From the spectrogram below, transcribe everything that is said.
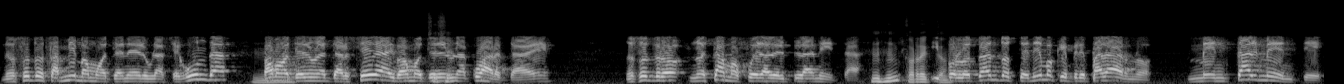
nosotros también vamos a tener una segunda, vamos a tener una tercera y vamos a tener una cuarta, ¿eh? Nosotros no estamos fuera del planeta. correcto. Y por lo tanto tenemos que prepararnos mentalmente,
